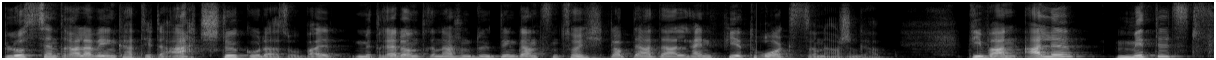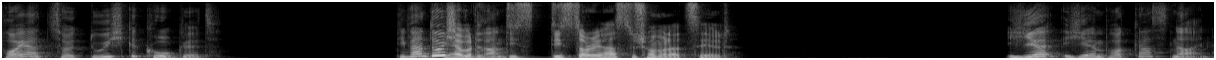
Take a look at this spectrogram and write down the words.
plus zentraler Venenkatheter. Acht Stück oder so, weil mit Redon-Drainagen, dem ganzen Zeug, ich glaube, der hat da allein vier Thorax-Drainagen gehabt. Die waren alle mittelst Feuerzeug durchgekokelt. Die waren durchgebrannt. Ja, aber die, die Story hast du schon mal erzählt. Hier, hier im Podcast? Nein.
